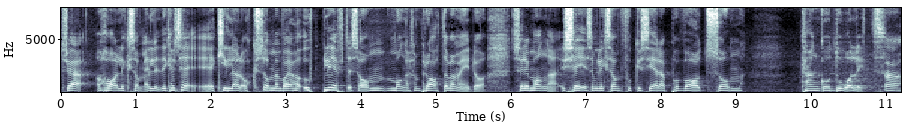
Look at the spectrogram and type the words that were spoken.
tror jag har liksom, eller det kanske är killar också, men vad jag har upplevt det som, många som pratar med mig då, så är det många tjejer som liksom fokuserar på vad som kan gå dåligt. Ja.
